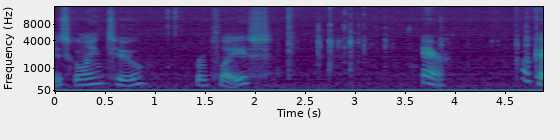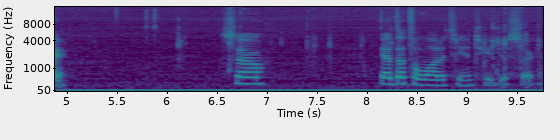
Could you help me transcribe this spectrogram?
is going to replace air. Okay. So, yeah, that's a lot of TNT, just a second.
